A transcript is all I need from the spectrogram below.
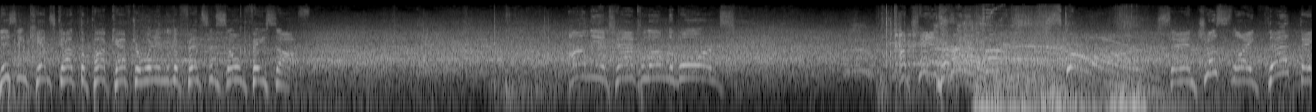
Nizhnekamsk's got the puck after winning the defensive zone faceoff. On the attack along the boards. A chance for the front. Scores! And just like that, they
